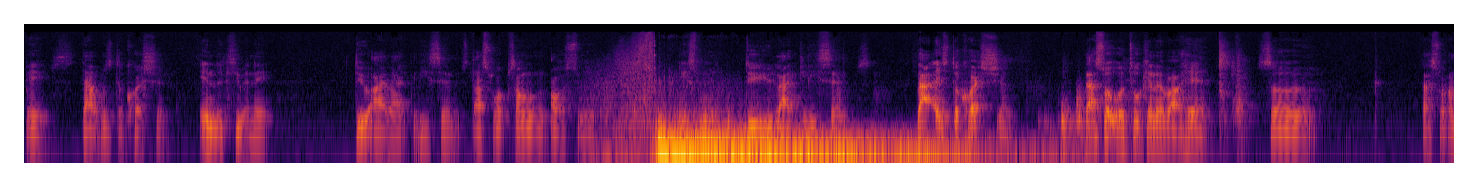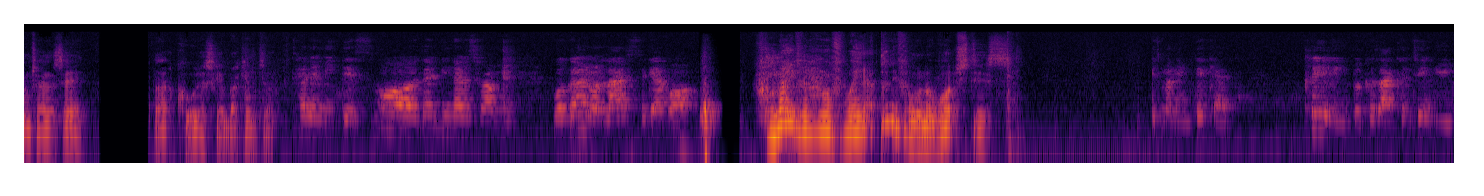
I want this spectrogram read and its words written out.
Babes, that was the question in the Q&A. Do I like Lee Simms? That's what someone asked me. It's more, do you like Lee Simms? That is the question. That's what we're talking about here. So that's what I'm trying to say. Alright, cool, let's get back into it. telling me this. Oh, don't be nervous around me. We're going on lives together. We're not even halfway. I don't even want to watch this. Is my name Dickhead? Clearly because I continued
